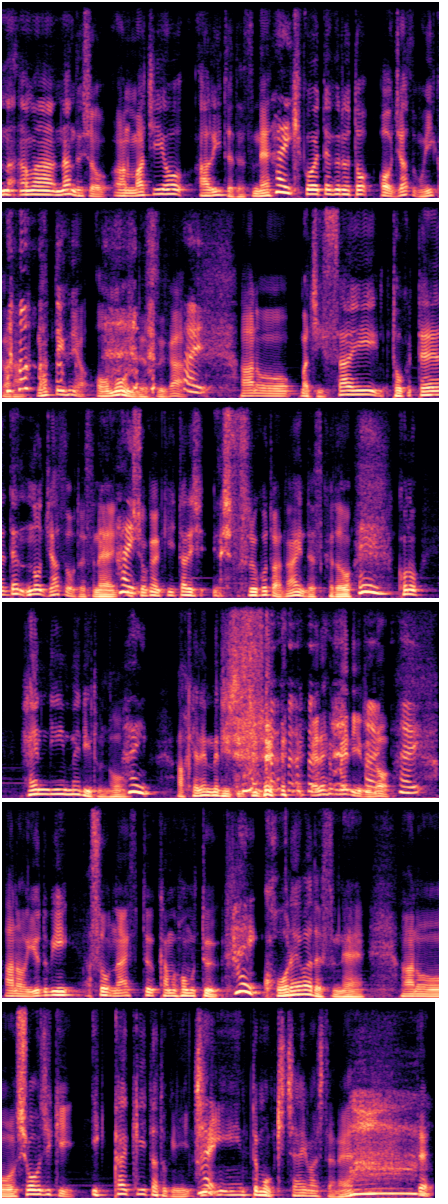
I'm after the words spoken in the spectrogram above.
なまあ、なんでしょう。あの街を歩いてですね、はい、聞こえてくるとおジャズもいいかな なんていうふうには思うんですが、はい、あのまあ、実際特定でのジャズをですね、はい、一生懸命聞いたりすることはないんですけど、ええ、このヘンリー・メリルの、はい、あヘレン・メリルですね。ヘレン・メリルのはい、あの You'd be so nice to come home to、はい、これはですねあの正直一回聞いた時にジーンってもう来ちゃいましたね。で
